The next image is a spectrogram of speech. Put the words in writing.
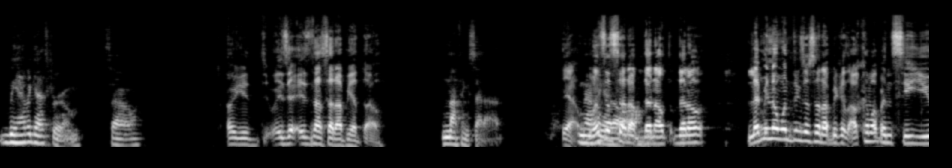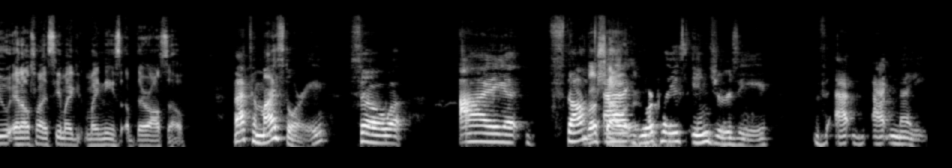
we have a guest room, so Oh, you? Is it? It's not set up yet though. nothing set up. Yeah. Nothing Once it's set all. up, then I'll then I'll let me know when things are set up because I'll come up and see you, and I'll try and see my my niece up there also. back to my story. So I stopped at your place in Jersey at at night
